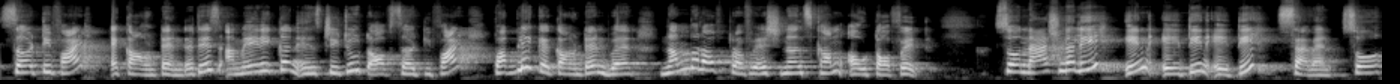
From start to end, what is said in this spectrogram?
certified accountant that is American Institute of Certified Public Accountant where number of professionals come out of it. So nationally in 1887. So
